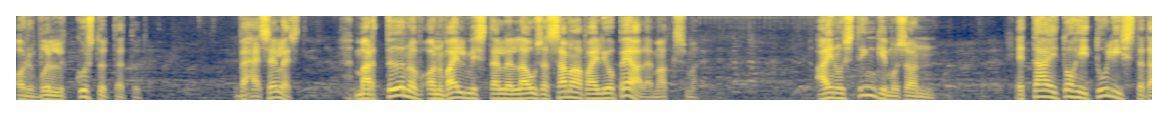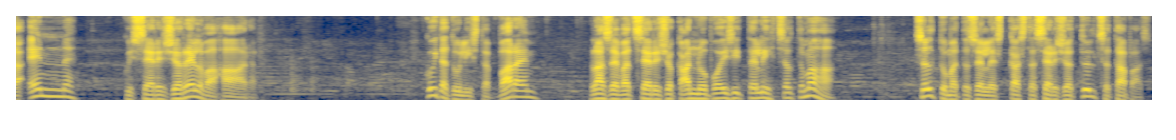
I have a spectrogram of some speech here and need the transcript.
on võlg kustutatud. vähe sellest, Martõnov on valmis talle lausa sama palju peale maksma ainus tingimus on, et ta ei tohi tulistada enne, kui Sergio relva haarab. kui ta tulistab varem, lasevad Sergio kannupoisid ta lihtsalt maha, sõltumata sellest, kas ta Sergiot üldse tabas.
